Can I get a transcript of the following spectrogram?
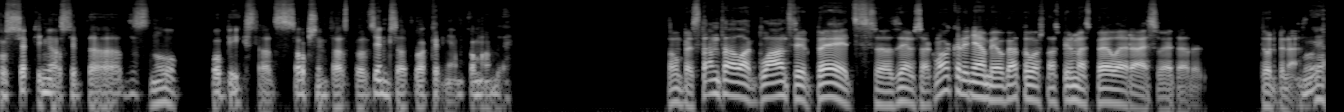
pusseptiņos ir tādas, nu, kopīgas tādas, sauksim tās par Ziemassvētku vakariņām komandai. Un pēc tam tālāk plāns ir pēc uh, Ziemassvētku vakariņām jau gatavošanās pirmā spēlē ar ASV. Tātad turpinās. Nu, jā,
